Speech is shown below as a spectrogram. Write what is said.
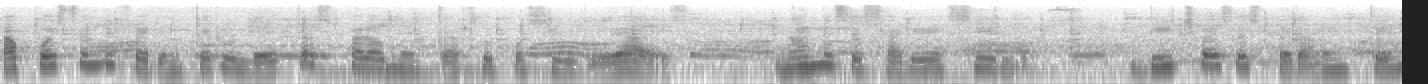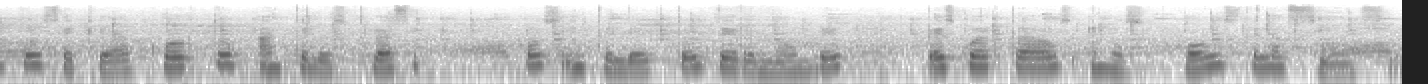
Apuesta en diferentes ruletas para aumentar sus posibilidades. No es necesario decirlo. Dicho desesperado intento se queda corto ante los clásicos intelectos de renombre resguardados en los halls de la ciencia.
